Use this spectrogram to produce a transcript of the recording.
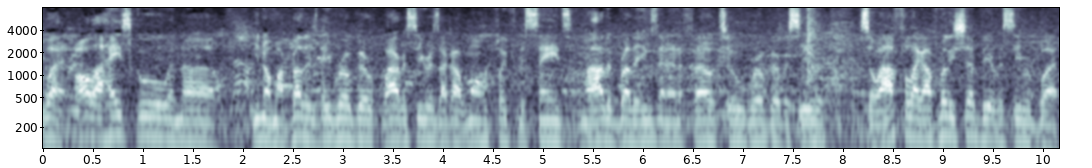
what, all of high school, and uh, you know, my brothers, they real good wide receivers. I got one who played for the Saints. My other brother, he was in the NFL too, real good receiver. So I feel like I really should be a receiver, but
